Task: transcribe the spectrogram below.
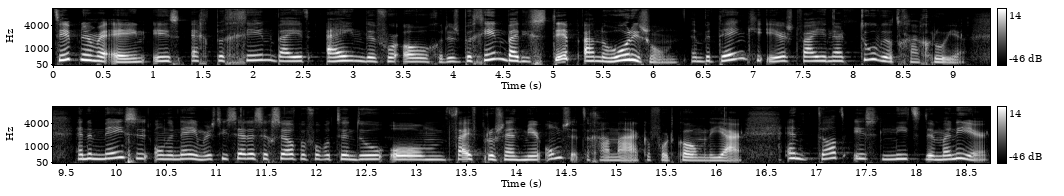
Tip nummer 1 is echt begin bij het einde voor ogen. Dus begin bij die stip aan de horizon. En bedenk je eerst waar je naartoe wilt gaan groeien. En de meeste ondernemers die stellen zichzelf bijvoorbeeld ten doel om 5% meer omzet te gaan maken voor het komende jaar. En dat is niet de manier.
